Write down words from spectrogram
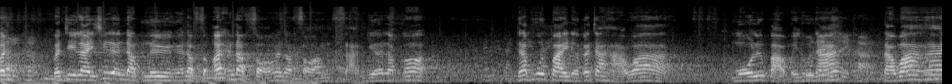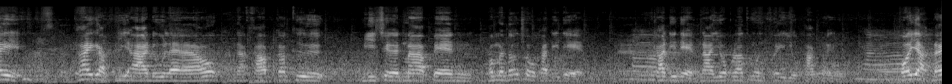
บัญบัญชีรายชื่ออันดับหนึ่งอันดับสองเอ้ยอันดับสองอันดับสองสามเยอะแล้วก็ ถ้าพูดไปเดี๋ยวก็จะหาว่าโมหรือเปล่าไม่รู้นะแต่ว่าให้ให้กับ PR ดูแล้วนะครับ ก็คือมีเชิญมาเป็น เพราะมันต้องโชว์ค a ดิเดตค a ดิเดตนายกรัฐมนตรีอยู่พักหนึ่งเพราะอยากได้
